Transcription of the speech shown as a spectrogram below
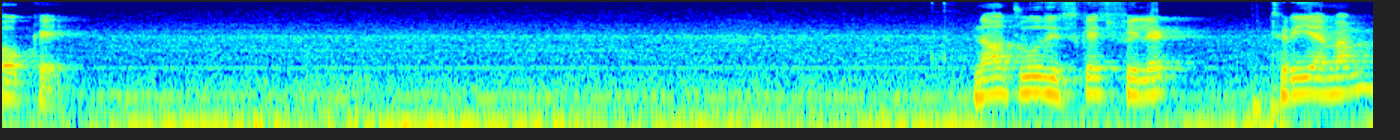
okay okay. Now choose sketch fillet 3 mm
